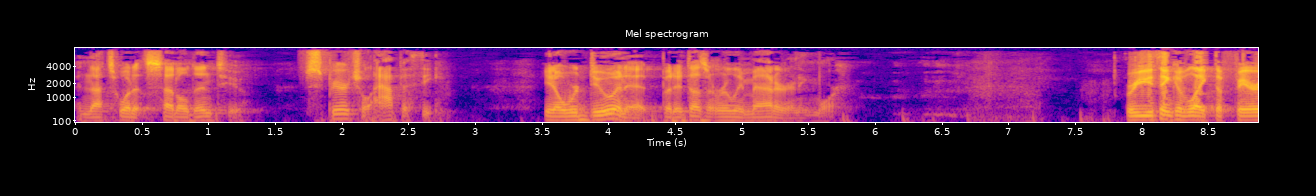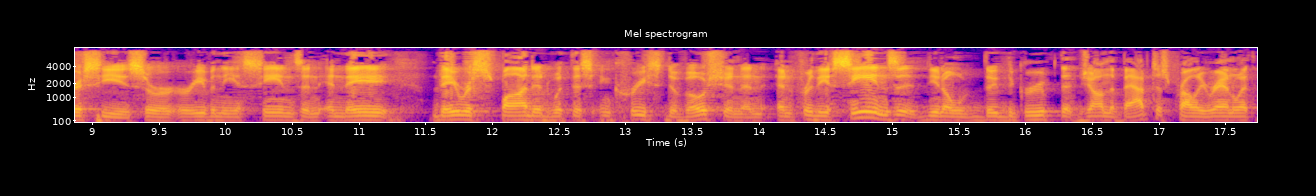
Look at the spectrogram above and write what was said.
And that's what it's settled into spiritual apathy. You know, we're doing it, but it doesn't really matter anymore. Or you think of like the Pharisees or, or even the Essenes, and, and they they responded with this increased devotion. And, and for the Essenes, you know, the, the group that John the Baptist probably ran with,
